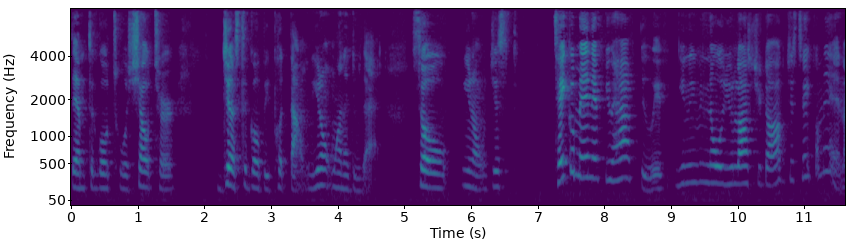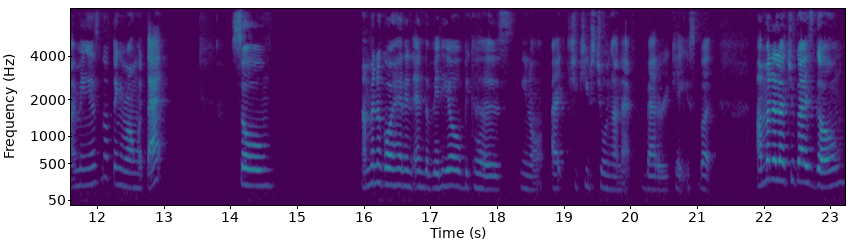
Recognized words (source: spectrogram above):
them to go to a shelter just to go be put down. You don't want to do that. So, you know, just take them in if you have to. If you even know you lost your dog, just take them in. I mean, there's nothing wrong with that. So, I'm going to go ahead and end the video because, you know, I she keeps chewing on that battery case. But I'm going to let you guys go.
